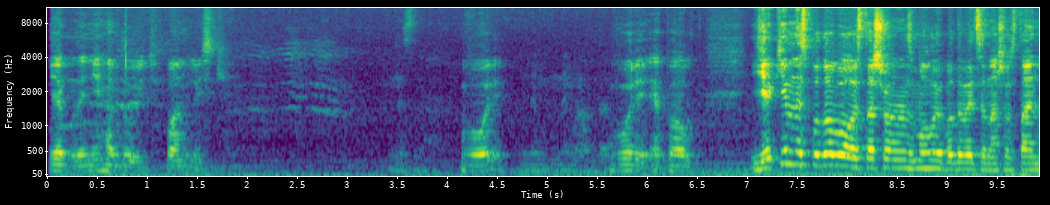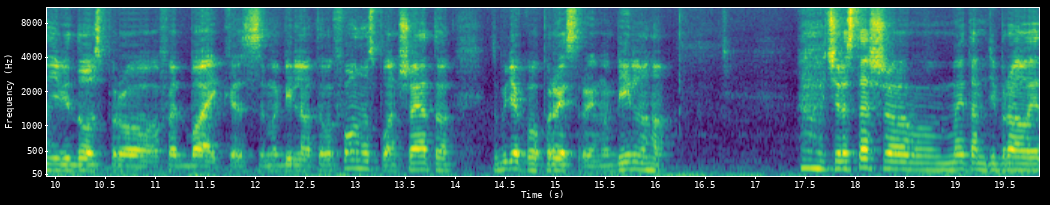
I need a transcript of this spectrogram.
Як буде негодують по-англійськи? Не знаю. Worry. Не- Нема, да. Worry about. Яким не сподобалось те, що вони не змогли подивитися наш останній відос про фетбайк з мобільного телефону, з планшету, з будь-якого пристрою мобільного. Через те, що ми там дібрали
